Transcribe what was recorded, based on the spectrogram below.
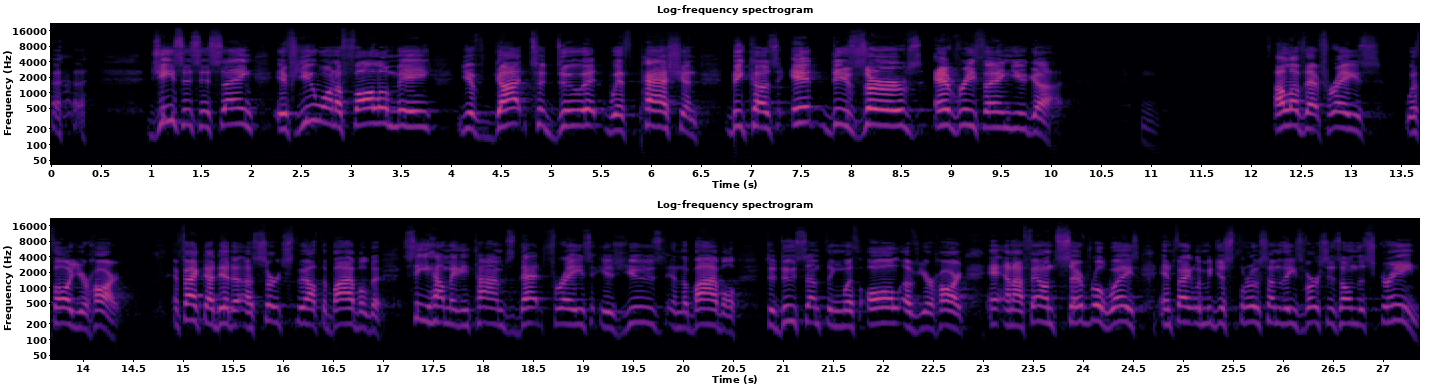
Jesus is saying, if you want to follow me, you've got to do it with passion because it deserves everything you got. I love that phrase, with all your heart. In fact, I did a search throughout the Bible to see how many times that phrase is used in the Bible to do something with all of your heart. And I found several ways. In fact, let me just throw some of these verses on the screen.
